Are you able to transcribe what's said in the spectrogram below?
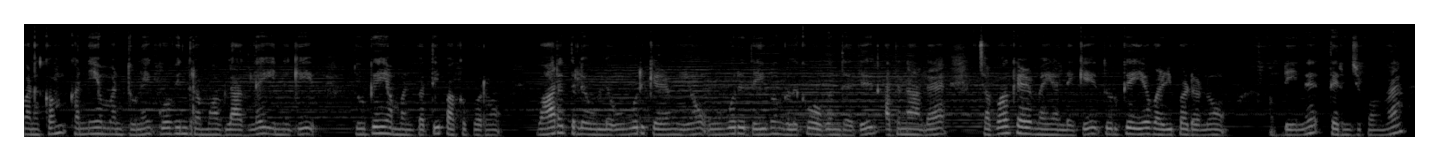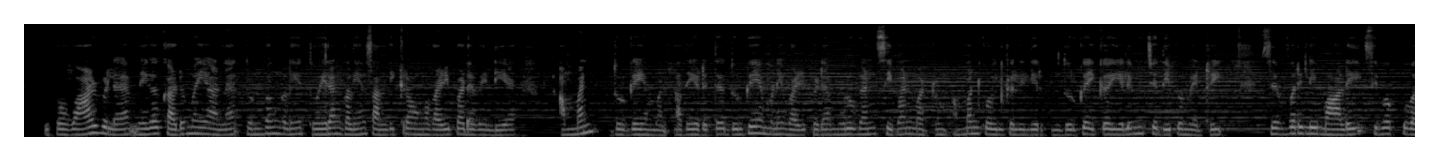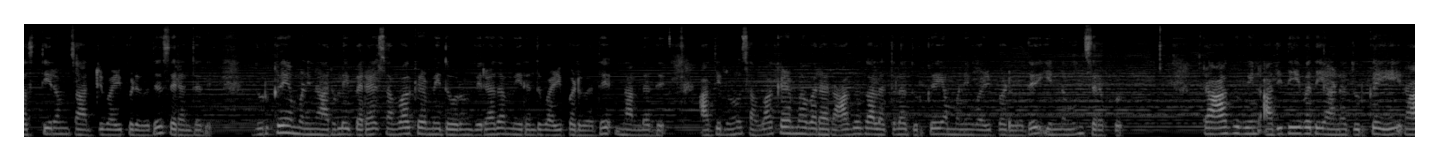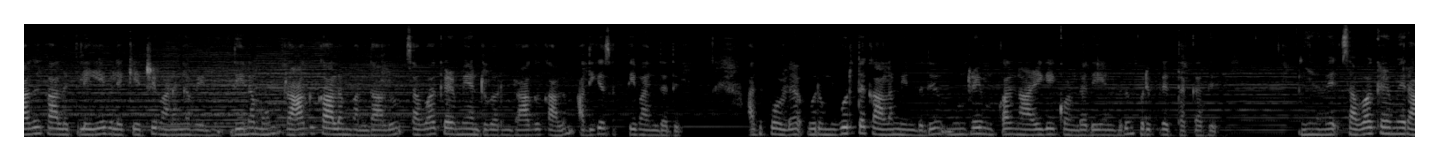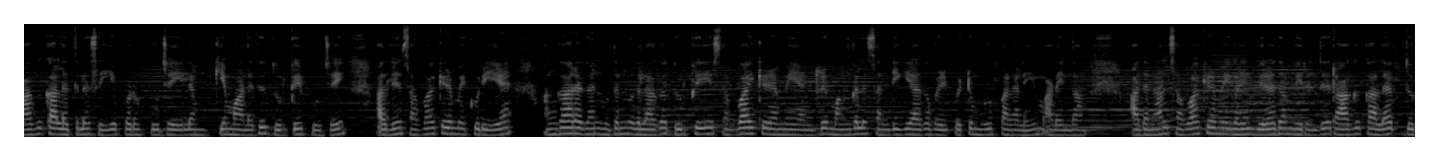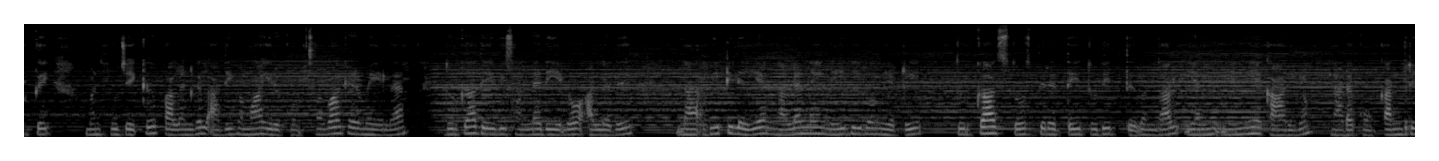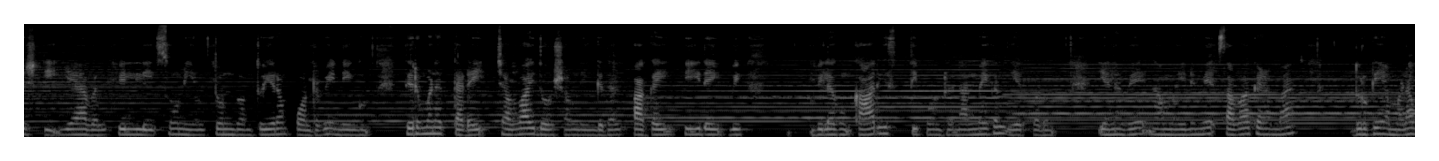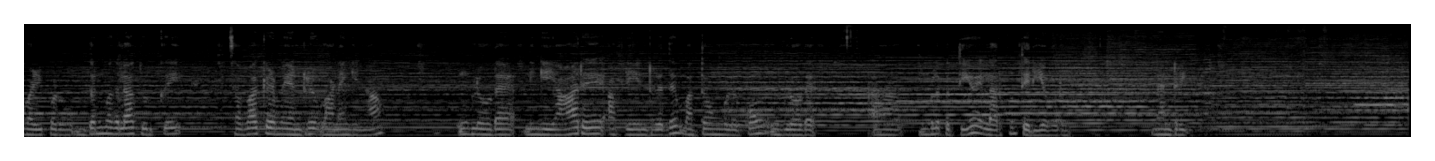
வணக்கம். கன்னியம்மன் துணை கோவிந்தரம்மா விலாகில் இன்றைக்கி துர்கை அம்மன் பற்றி பார்க்க போகிறோம் வாரத்தில் உள்ள ஒவ்வொரு கிழமையும் ஒவ்வொரு தெய்வங்களுக்கு உகந்தது. அதனால் செவ்வாய்க்கிழமை அன்னைக்கு துர்கையை வழிபடணும் அப்படின்னு தெரிஞ்சுக்கோங்க. இப்போ வாழ்வில் மிக கடுமையான துன்பங்களையும் துயரங்களையும் சந்திக்கிறவங்க வழிபட வேண்டிய அம்மன் துர்கை அம்மன் அதையடுத்து துர்கையம்மனை வழிபட முருகன் சிவன் மற்றும் அம்மன் கோயில்களில் இருக்கும் துர்கைக்கு எலுமிச்சை தீபமேற்றி செவ்வரிலி மாலை சிவப்பு வஸ்திரம் சாற்றி வழிபடுவது சிறந்தது. துர்கையம்மனின் அருளை பெற செவ்வாய்க்கிழமை தோறும் விரதம் இருந்து வழிபடுவது நல்லது. அதிலும் செவ்வாய்க்கிழமை வர ராகு காலத்தில் துர்கையம்மனை வழிபடுவது இன்னமும் சிறப்பு. ராகுவின் அதிதேவதையான துர்கையை ராகு காலத்திலேயே விளக்கேற்றி வணங்க வேண்டும். தினமும் ராகு காலம் வந்தாலும் செவ்வாய்க்கிழமை அன்று வரும் ராகு காலம் அதிக சக்தி வாய்ந்தது. அதுபோல ஒரு முகூர்த்த காலம் என்பது மூன்றே முக்கால் நாழிகை கொண்டது என்பதும் குறிப்பிடத்தக்கது. எனவே செவ்வாய்க்கிழமை ராகு காலத்தில் செய்யப்படும் பூஜையில் முக்கியமானது துர்கை பூஜை. அதுலேயும் செவ்வாய்க்கிழமைக்குரிய அங்காரகன் முதன் முதலாக துர்கையை செவ்வாய்க்கிழமை அன்று மங்கள சண்டிகையாக வழிபட்டு முழு பலனையும் அடைந்தான். அதனால் செவ்வாய்க்கிழமைகளில் விரதம் இருந்து ராகு கால துர்கை அம்மன் பூஜைக்கு பலன்கள் அதிகமாக இருக்கும். செவ்வாய்க்கிழமையில் துர்கா தேவி சன்னதியிலோ அல்லது நான் வீட்டிலேயே நல்லெண்ணெய் நெய் தீபம் ஏற்றி துர்கா ஸ்தோஸ்திரத்தை துதித்து வந்தால் என் எண்ணிய காரியம் நடக்கும். கந்திருஷ்டி ஏவல் பில்லி சூனியம் துன்பம் துயரம் போன்றவை நீங்கும். திருமணத்தடை செவ்வாய் தோஷம் நீங்குதல் பகை பீடை வி விலகும் காரியசித்தி போன்ற நன்மைகள் ஏற்படும். எனவே நாம் இனிமேல் செவ்வாய்க்கிழமை துர்கை அம்மனை வழிபடுவோம். முதன் முதலாக துர்கை செவ்வாய்க்கிழமை அன்று வணங்கினா உங்களோட நீங்கள் யார் அப்படின்றது மற்றவங்களுக்கும் உங்களோட உங்களை பற்றியும் எல்லாருக்கும் தெரிய வரும். நன்றி.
